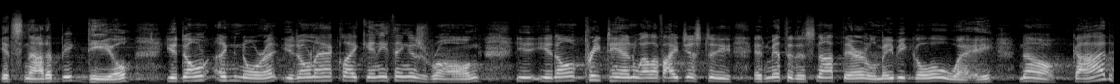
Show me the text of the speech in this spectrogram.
It's not a big deal. You don't ignore it. You don't act like anything is wrong. You, you don't pretend, well, if I just uh, admit that it's not there, it'll maybe go away. No, God,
